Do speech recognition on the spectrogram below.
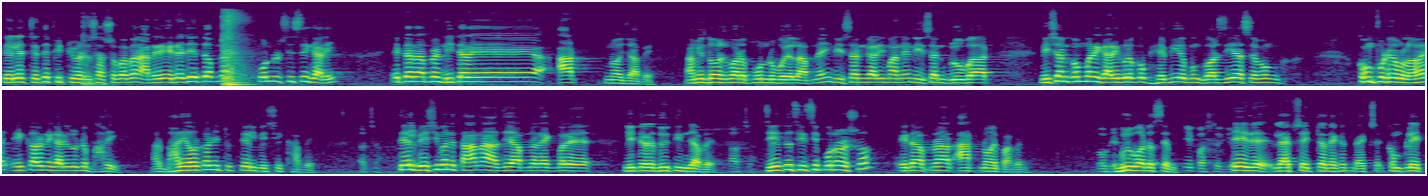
তেলের চেতে ফিফটি পার্সেন্ট সাশ্রয় পাবেন। আর এটা যেহেতু আপনার পনেরো সিসি গাড়ি এটার আপনার লিটারে আট নয় যাবে। আমি দশ বারো পনেরো বলে লাভ নেই। নিশান গাড়ি মানে নিশান ব্লুবার্ড নিশান কোম্পানির গাড়িগুলো খুব হেভি এবং গর্জিয়াস এবং কমফোর্টেবল হয়। এই কারণে গাড়িগুলো একটু ভারী। আর ভারী হওয়ার কারণে একটু তেল বেশি খাবে। আচ্ছা। তেল বেশি মানে তা না যে আপনার একবারে লিটারে দুই তিন যাবে। আচ্ছা। যেহেতু সিসি পনেরোশো এটা আপনার আট নয় পাবেন। ওকে ব্লুবার্ডও সেম এই লাইফ সাইডটা দেখেন right side complete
